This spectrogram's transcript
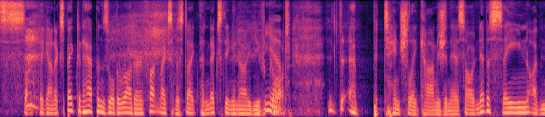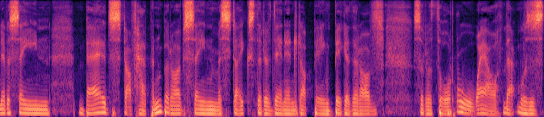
something unexpected happens, or the rider in front makes a mistake. The next thing you know, you've Yeah. got a potentially carnage in there. So I've never seen I've never seen bad stuff happen, but I've seen mistakes that have then ended up being bigger that I've sort of thought, oh wow, that was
